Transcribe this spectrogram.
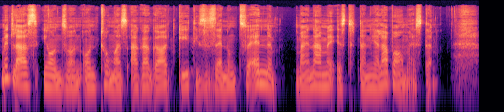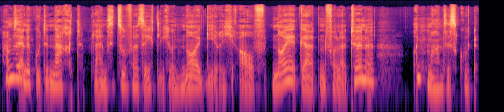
Mit Lars Jonsson und Thomas Agagard geht diese Sendung zu Ende. Mein Name ist Daniela Baumeister. Haben Sie eine gute Nacht, bleiben Sie zuversichtlich und neugierig auf neue Gärten voller Töne und machen Sie es gut.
